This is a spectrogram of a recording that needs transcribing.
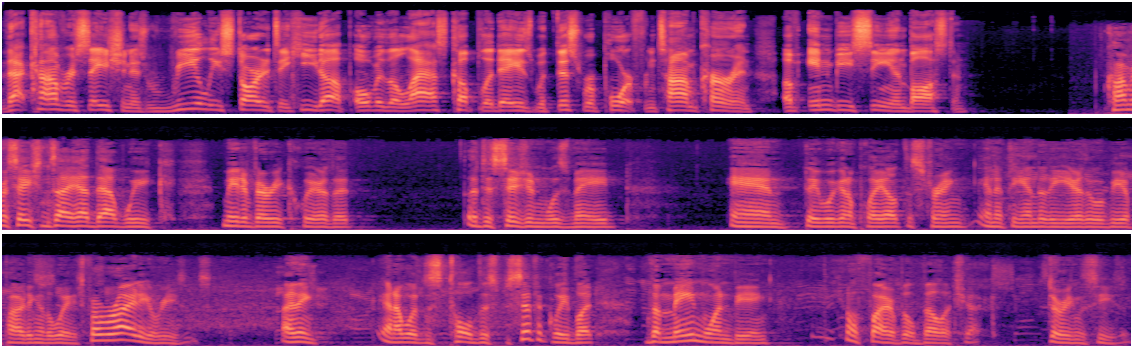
That conversation has really started to heat up over the last couple of days with this report from Tom Curran of NBC in Boston. Conversations I had that week made it very clear that a decision was made and they were going to play out the string, and at the end of the year, there would be a parting of the ways for a variety of reasons. I think and I wasn't told this specifically, but the main one being you don't fire Bill Belichick during the season.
